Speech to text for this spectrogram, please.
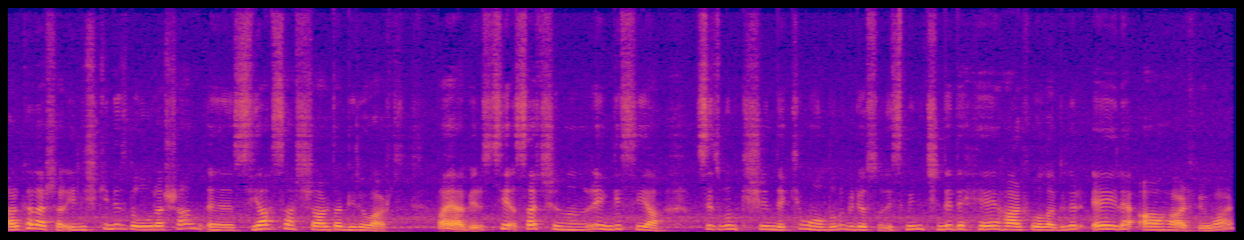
arkadaşlar ilişkinizle uğraşan e, siyah saçlarda biri var. Baya bir siyah, saçının rengi siyah. Siz bunun kişinin de kim olduğunu biliyorsunuz. İsmin içinde de H harfi olabilir. E ile A harfi var.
